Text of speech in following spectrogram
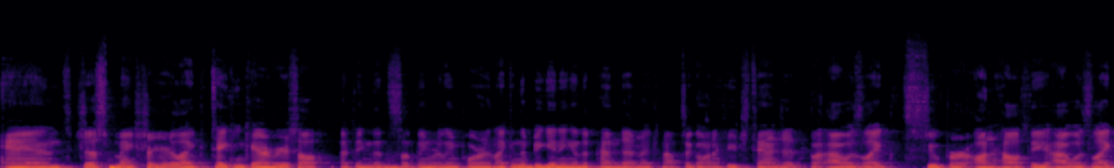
and just make sure you're like taking care of yourself. I think that's something really important. Like in the beginning of the pandemic, not to go on a huge tangent, but I was like super unhealthy. I was like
